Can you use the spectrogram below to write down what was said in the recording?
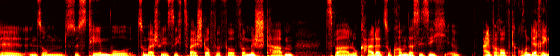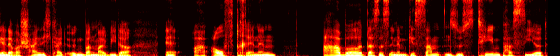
äh, in so einem System, wo zum Beispiel sich zwei Stoffe ver vermischt haben, zwar lokal dazu kommen, dass sie sich äh, einfach aufgrund der Regeln der Wahrscheinlichkeit irgendwann mal wieder äh, auftrennen. Aber dass es in einem gesamten System passiert,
